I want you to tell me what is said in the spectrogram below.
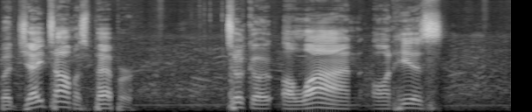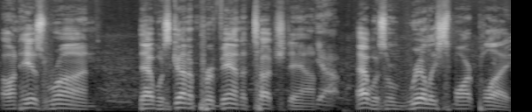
But Jay Thomas Pepper took a, a line on his on his run that was going to prevent a touchdown. Yeah. That was a really smart play.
